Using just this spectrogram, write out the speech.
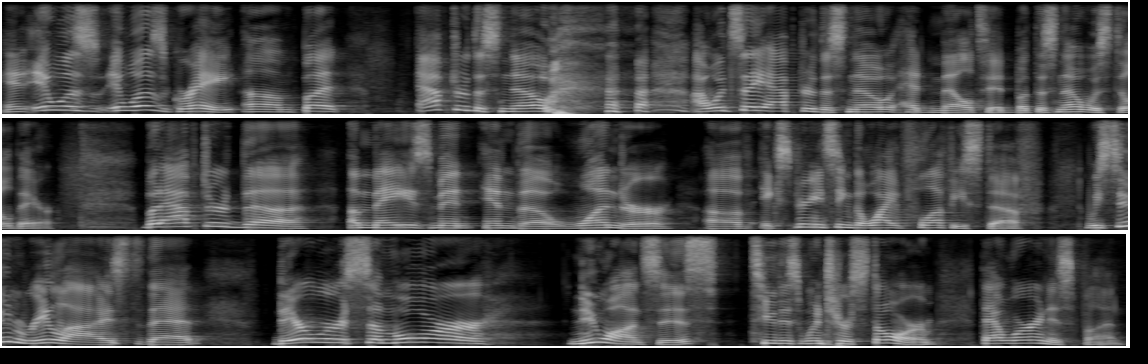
and it was it was great. Um, but after the snow, I would say after the snow had melted, but the snow was still there. But after the amazement and the wonder of experiencing the white fluffy stuff, we soon realized that there were some more nuances to this winter storm that weren't as fun.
